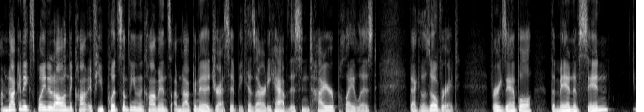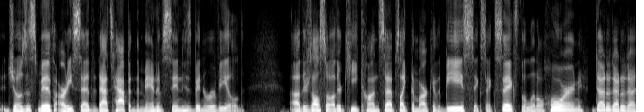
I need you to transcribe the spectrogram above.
I'm not going to explain it all in the com if you put something in the comments, I'm not going to address it because I already have this entire playlist that goes over it. For example, the man of sin, Joseph Smith already said that that's happened. The man of sin has been revealed. Uh, there's also other key concepts like the mark of the beast, 666, the little horn, da da da da da,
